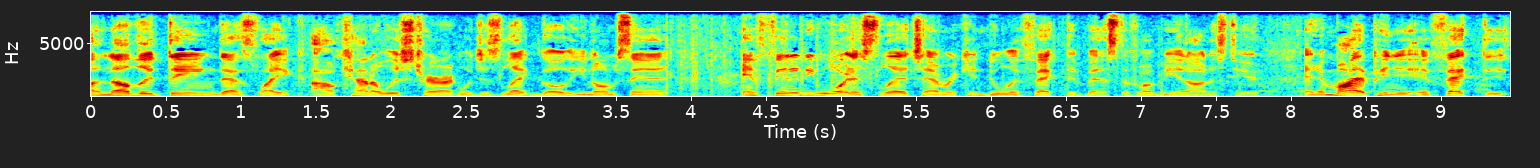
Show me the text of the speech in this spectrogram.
another thing that's like I kind of wish Treyarch would just let go. You know what I'm saying? Infinity Ward and Sledgehammer can do Infected best, if I'm being honest here. And in my opinion, Infected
